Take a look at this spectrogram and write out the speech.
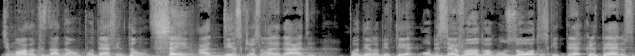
de modo que o cidadão pudesse, então, sem a discricionalidade, poder obter, observando alguns outros critérios,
